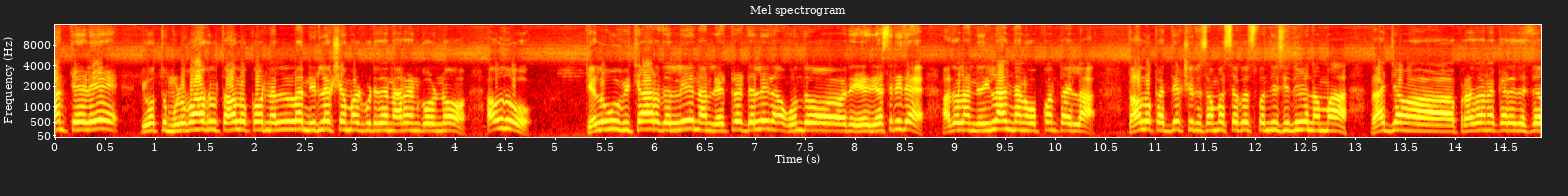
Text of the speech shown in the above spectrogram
ಅಂತೇಳಿ ಇವತ್ತು ಮುಳುಬಾಗಿಲು ತಾಲೂಕವ್ರನ್ನೆಲ್ಲ ನಿರ್ಲಕ್ಷ್ಯ ಮಾಡಿಬಿಟ್ಟಿದೆ ನಾರಾಯಣಗೌಡನು ಹೌದು, ಕೆಲವು ವಿಚಾರದಲ್ಲಿ ನಾನು ಲೆಟ್ರಡ್ಡಲ್ಲಿ ಒಂದು ಹೆಸರಿದೆ, ಅದೆಲ್ಲ ಇಲ್ಲ ಅಂತ ನಾನು ಒಪ್ಕೊತಾ ಇಲ್ಲ. ತಾಲೂಕು ಅಧ್ಯಕ್ಷರ ಸಮಸ್ಯೆಗೂ ಸ್ಪಂದಿಸಿದ್ದೀವಿ. ನಮ್ಮ ರಾಜ್ಯ ಪ್ರಧಾನ ಕಾರ್ಯದರ್ಶಿ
